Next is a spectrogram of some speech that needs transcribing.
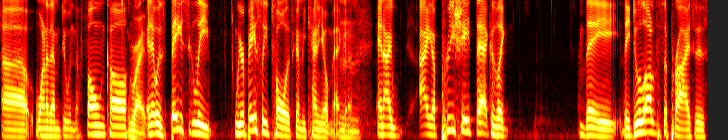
uh, one of them doing the phone call. Right. and it was basically we were basically told it's going to be Kenny Omega Mm-hmm. and I I appreciate that because like they they do a lot of the surprises,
